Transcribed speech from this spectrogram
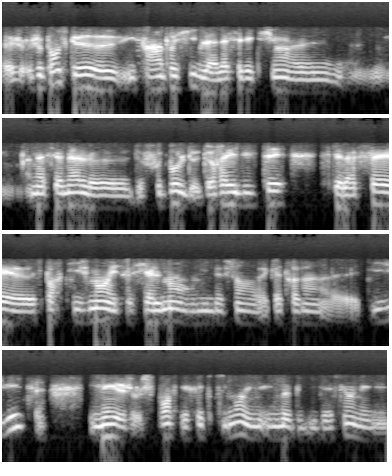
je, pense que il sera impossible à la sélection nationale de football de, rééditer ce qu'elle a fait sportivement et socialement en 1998, mais je, pense qu'effectivement une, mobilisation n'est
